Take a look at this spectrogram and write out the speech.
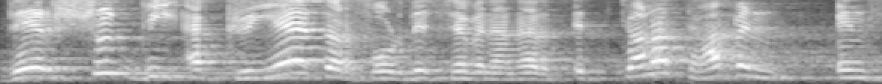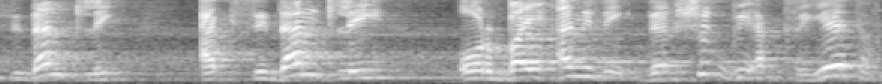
there should be a creator for this heaven and earth. It cannot happen incidentally, accidentally, or by anything. There should be a creator.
